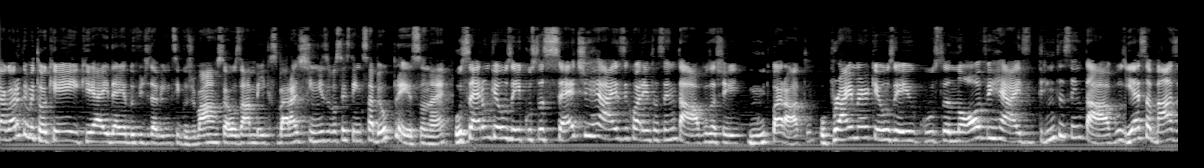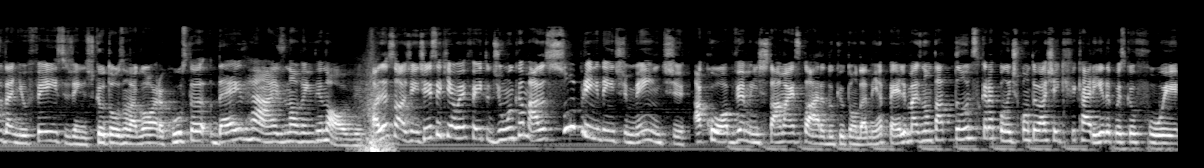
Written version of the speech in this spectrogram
agora que eu me toquei que a ideia do vídeo da 25 de março é usar makes baratinhas e vocês têm que saber o preço, né? O sérum que eu usei custa R$7,40, achei muito barato. O primer que eu usei custa R$9,30. E essa base da New Face, gente, que eu tô usando agora, custa R$10,99. Olha só, gente, esse aqui é o efeito de uma camada. Surpreendentemente, a cor, obviamente, tá mais clara do que o tom da minha pele, mas não tá tão discrepante quanto eu achei que ficaria depois que eu fui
